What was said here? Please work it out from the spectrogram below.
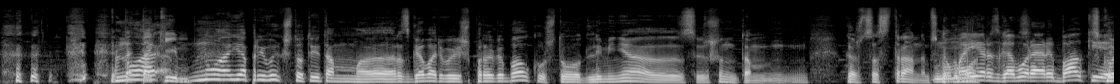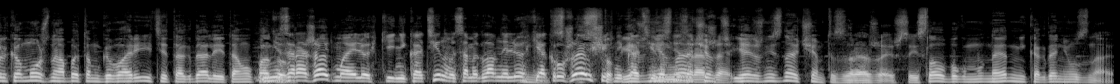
Ну а, таким. ну, а я привык, что ты там э, разговариваешь про рыбалку, что для меня э, совершенно там кажется странным. Но Сколько мои мо- разговоры о рыбалке Сколько можно об этом говорить и так далее и тому подобное. не заражают мои легкие никотином, и самое главное, легкие Нет, окружающих стоп, я же не никотином не, знаю, чем- заражают. я же не знаю, чем ты заражаешься. И слава богу, наверное, никогда не узнаю.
